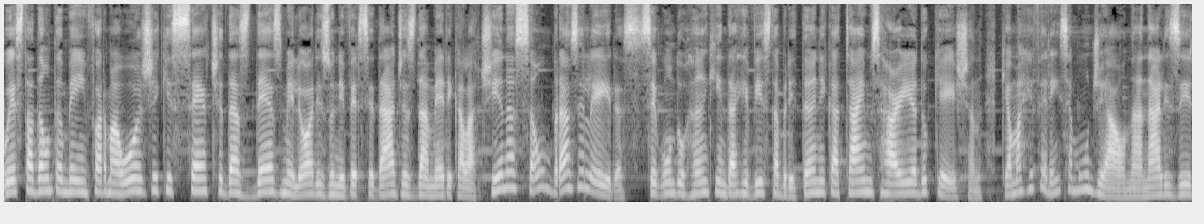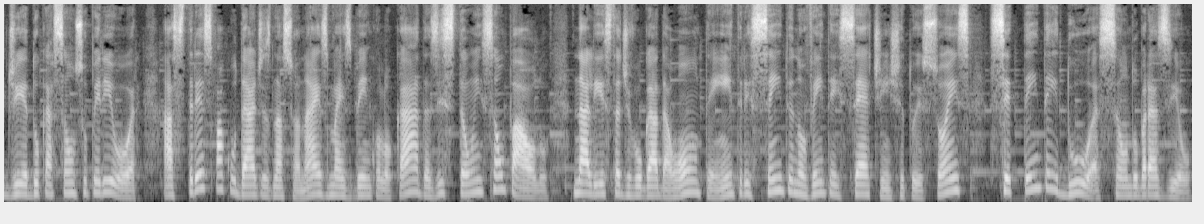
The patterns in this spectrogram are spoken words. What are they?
O Estadão também informa hoje que sete das dez melhores universidades da América Latina são brasileiras, segundo o ranking da revista britânica Times Higher Education, que é uma referência mundial na análise de educação superior. As três faculdades nacionais mais bem colocadas estão em São Paulo. Na lista divulgada ontem, entre 197 instituições, 72 são do Brasil.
